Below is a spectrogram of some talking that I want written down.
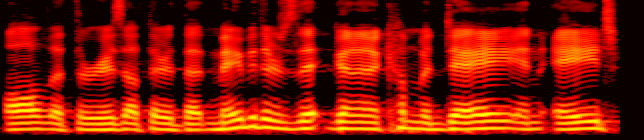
all that there is out there, that maybe there's going to come a day and age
